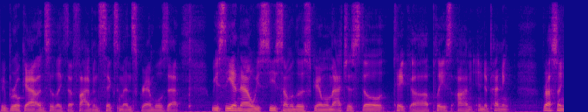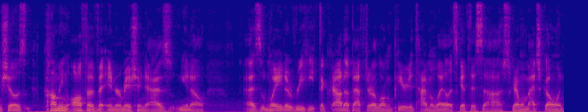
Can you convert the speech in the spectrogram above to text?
we broke out into like the five and six men scrambles that we see, and now we see some of those scramble matches still take uh, place on independent wrestling shows coming off of an intermission as you know as a way to reheat the crowd up after a long period of time away let's get this uh, scramble match going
